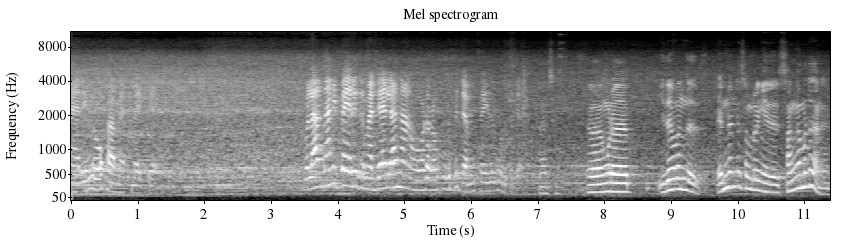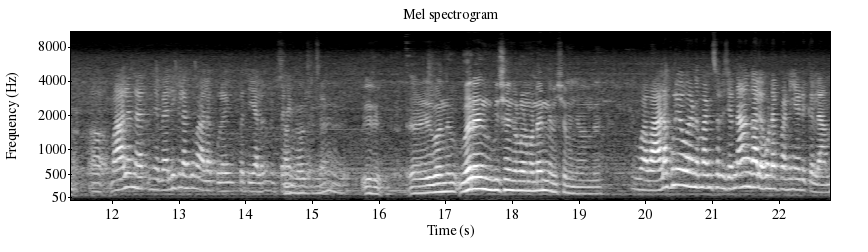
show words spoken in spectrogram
மாதிரி யோகா மேட் வைக்க இவ்வளோ தான் இப்போ இருக்கு மற்ற எல்லாம் நாங்கள் ஆர்டரை கொடுத்துட்டோம் செய்து. அஹ் உங்களோட இதை வந்து என்னென்னு சொல்கிறீங்க இது சங்கம்ட்டு தானே? வாழை இந்த வெளிக்கிழக்கு வாழைக்குலை உற்பத்தியாளர் விற்பனை இது இது வந்து வேற விஷயம் சொல்லணும்னா என்ன விஷயம் இங்கே வந்து? வாழைக்குலையோ வேணுமான்னு சொல்லி சொன்னா அங்கால ஆர்டர் பண்ணி எடுக்கலாம்.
